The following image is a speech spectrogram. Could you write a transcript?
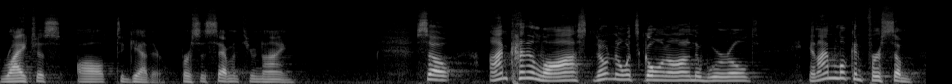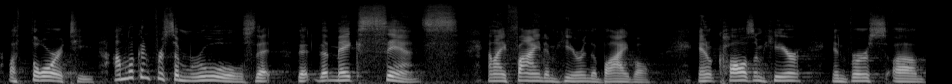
righteous altogether. Verses 7 through 9. So I'm kind of lost, don't know what's going on in the world and I'm looking for some authority. I'm looking for some rules that, that, that make sense. And I find them here in the Bible. And it calls them here in verse, um,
